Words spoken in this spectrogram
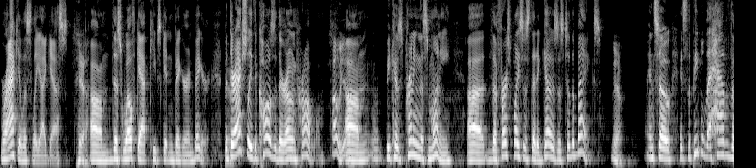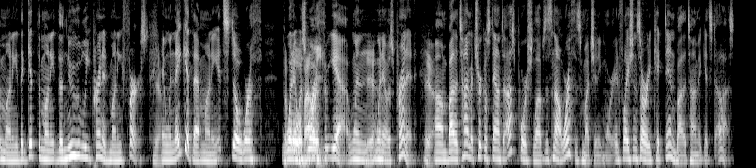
miraculously, I guess, yeah. um, this wealth gap keeps getting bigger and bigger. But they're actually the cause of their own problem. oh, yeah. Um, because printing this money, uh, the first places that it goes is to the banks. yeah. And so it's the people that have the money that get the money, the newly printed money first. Yeah. And when they get that money, it's still worth what it was value. worth. Yeah, when Yeah. when it was printed. Yeah. Um, by the time it trickles down to us poor schlubs, it's not worth as much anymore. Inflation's already kicked in by the time it gets to us.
